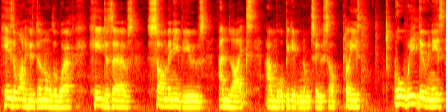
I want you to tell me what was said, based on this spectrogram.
he's the one who's done all the work. He deserves so many views and likes, and we'll be giving them to. So please all we're doing is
